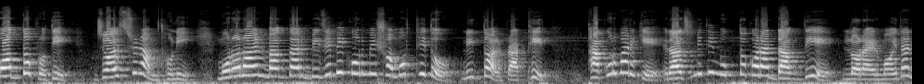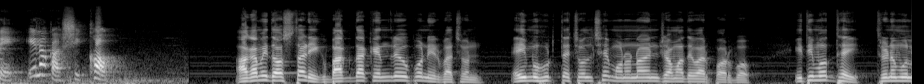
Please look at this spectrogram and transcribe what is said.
পদ্ম প্রতীক। জয় শ্রীরাম ধ্বনি। মনোনয়ন বাগদার বিজেপি কর্মী সমর্থিত নির্দল প্রার্থীর। ঠাকুরবাড়িকে রাজনীতি মুক্ত করার ডাক দিয়ে লড়াইয়ের ময়দানে এলাকার শিক্ষক। আগামী দশ তারিখ বাগদা কেন্দ্রে উপনির্বাচন। এই মুহূর্তে চলছে মনোনয়ন জমা দেওয়ার পর্ব। ইতিমধ্যেই তৃণমূল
